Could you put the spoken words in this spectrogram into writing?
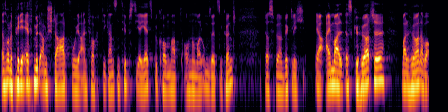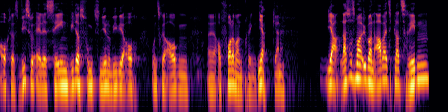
Da ist auch eine PDF mit am Start, wo ihr einfach die ganzen Tipps, die ihr jetzt bekommen habt, auch nochmal umsetzen könnt dass wir wirklich ja, einmal das Gehörte mal hören, aber auch das Visuelle sehen, wie das funktioniert und wie wir auch unsere Augen äh, auf Vordermann bringen. Ja, gerne. Ja, lass uns mal über einen Arbeitsplatz reden.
